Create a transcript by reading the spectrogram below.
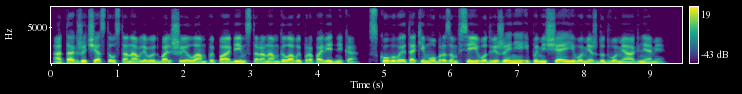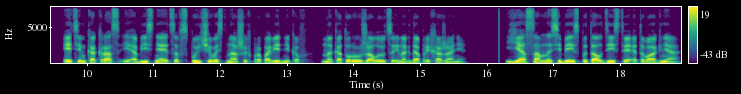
а также часто устанавливают большие лампы по обеим сторонам головы проповедника, сковывая таким образом все его движения и помещая его между двумя огнями. Этим как раз и объясняется вспыльчивость наших проповедников, на которую жалуются иногда прихожане. Я сам на себе испытал действие этого огня,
